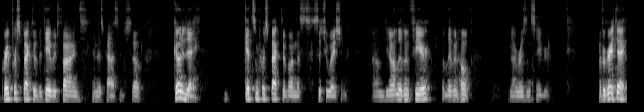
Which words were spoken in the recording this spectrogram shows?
great perspective that David finds in this passage. So go today, get some perspective on this situation. Um, do not live in fear, but live in hope in our risen Savior. Have a great day.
